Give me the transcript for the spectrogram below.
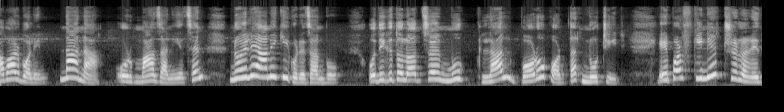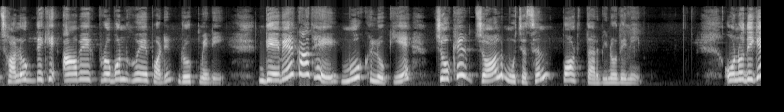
আবার বলেন, না না, ওর মা জানিয়েছেন, নইলে আমি কি করে জানব? ওদিকে তো লজ্জায় মুখ লাল, বড় পর্দার নটির। এরপর স্কিনের ট্রেলারে ঝলক দেখে আবেগ প্রবণ হয়ে পড়েন রুক্মিণী। দেবের কাঁধে মুখ লুকিয়ে চোখের জল মুছেছেন পর্দার বিনোদিনী। অন্যদিকে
